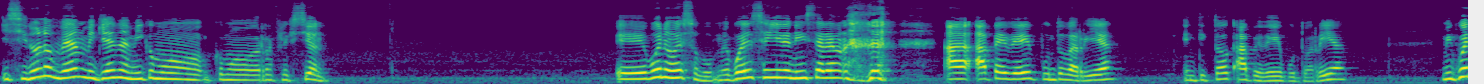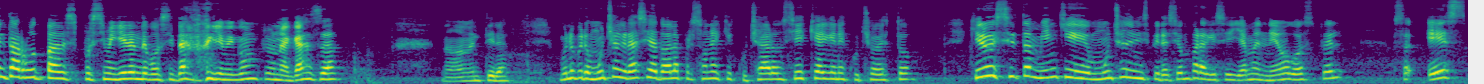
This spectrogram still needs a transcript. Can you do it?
y si no los vean, me quedan a mí como, como reflexión. Eh, bueno, eso, me pueden seguir en Instagram apb.barría, en TikTok apb.barría. Mi cuenta Ruth por si me quieren depositar para que me compre una casa. No, mentira. Bueno, pero muchas gracias a todas las personas que escucharon, si es que alguien escuchó esto. Quiero decir también que mucho de mi inspiración para que se llame Neo Gospel es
